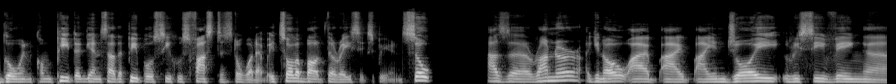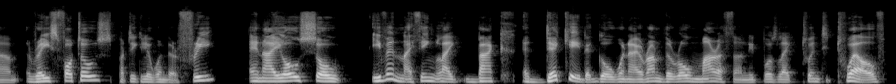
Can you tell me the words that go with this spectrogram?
go and compete against other people see who's fastest or whatever. It's all about the race experience. So as a runner, you know, I I, I enjoy receiving uh, race photos, particularly when they're free, and I also even I think like back a decade ago when I ran the Rome Marathon, it was like 2012.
